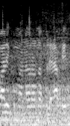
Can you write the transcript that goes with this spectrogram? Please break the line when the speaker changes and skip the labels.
السلام عليكم. أنا رانا في العقيد.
